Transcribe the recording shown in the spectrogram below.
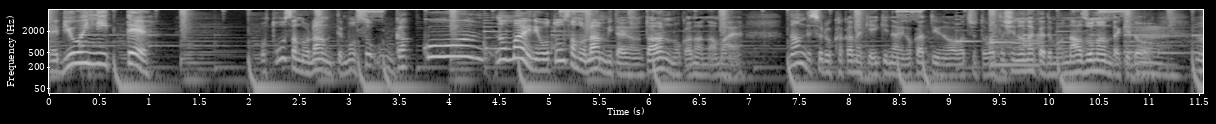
えー病院に行ってお父さんの欄ってもうそ学校の前にお父さんの欄みたいなのってあるのかな名前なんでそれを書かなきゃいけないのかっていうのはちょっと私の中でも謎なんだけど。うん。う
